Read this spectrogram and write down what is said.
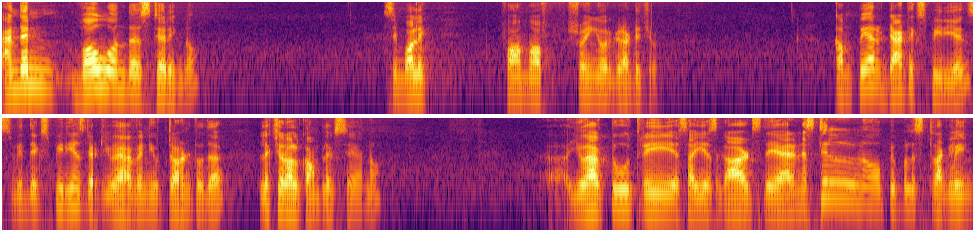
and then wow on the steering no symbolic form of showing your gratitude. Compare that experience with the experience that you have when you turn to the lecture hall complex here. No? Uh, you have 2, 3 SIS guards there and still you know, people struggling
